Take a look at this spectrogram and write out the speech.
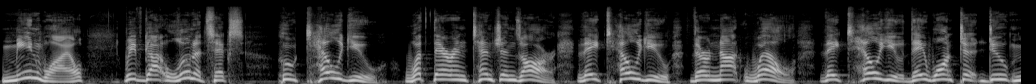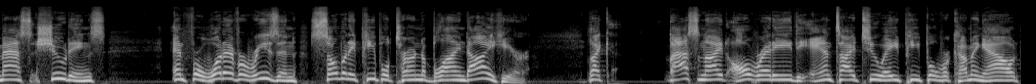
Meanwhile, we've got lunatics who tell you what their intentions are. They tell you they're not well. They tell you they want to do mass shootings. And for whatever reason, so many people turn a blind eye here. Like last night already, the anti 2A people were coming out.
